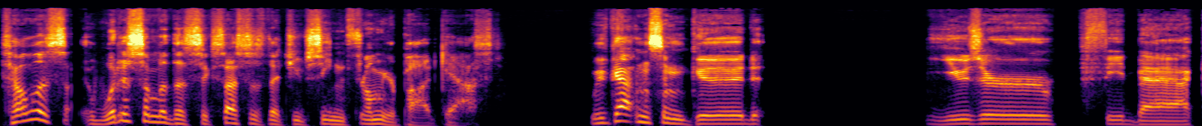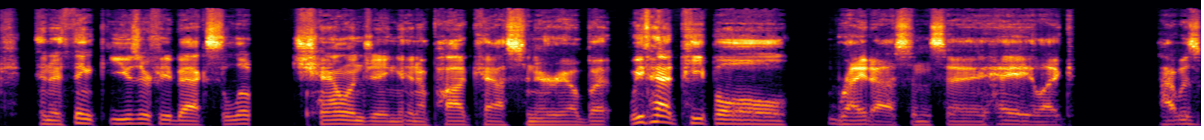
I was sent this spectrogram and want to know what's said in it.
Tell us what are some of the successes that you've seen from your podcast? We've gotten some good user feedback and i think user feedback's a little challenging in a podcast scenario but we've had people write us and say, Hey, like I was,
